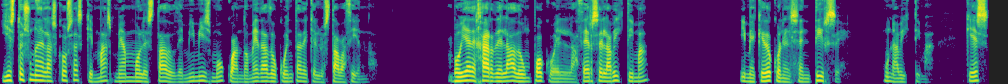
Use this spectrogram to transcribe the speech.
Y esto es una de las cosas que más me han molestado de mí mismo cuando me he dado cuenta de que lo estaba haciendo. Voy a dejar de lado un poco el hacerse la víctima y me quedo con el sentirse una víctima, que es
